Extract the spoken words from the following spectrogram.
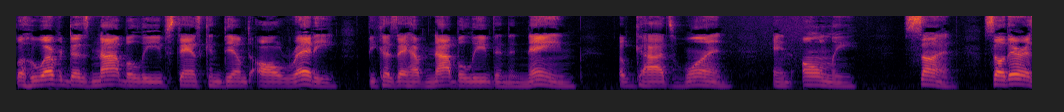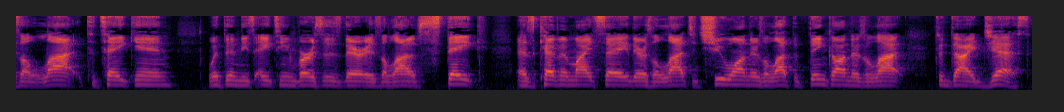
but whoever does not believe stands condemned already because they have not believed in the name of God's one and only Son. So there is a lot to take in within these 18 verses. There is a lot of stake as Kevin might say, there's a lot to chew on, there's a lot to think on, there's a lot to digest.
